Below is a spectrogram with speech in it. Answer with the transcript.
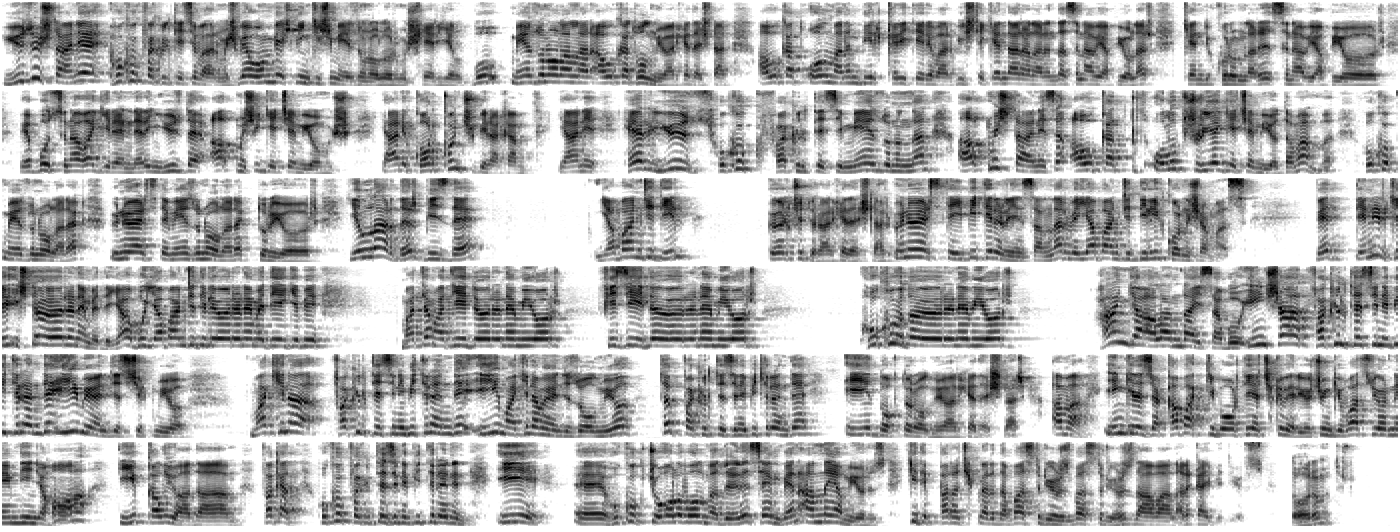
103 tane hukuk fakültesi varmış ve 15 bin kişi mezun olurmuş her yıl. Bu mezun olanlar avukat olmuyor arkadaşlar. Avukat olmanın bir kriteri var. İşte kendi aralarında sınav yapıyorlar. Kendi kurumları sınav yapıyor. Ve bu sınava girenlerin %60'ı geçemiyormuş. Yani korkunç bir rakam. Yani her 100 hukuk fakültesi mezunundan 60 tanesi avukat olup şuraya geçemiyor tamam mı? Hukuk mezunu olarak, üniversite mezunu olarak duruyor. Yıllardır bizde yabancı dil ölçüdür arkadaşlar. Üniversiteyi bitirir insanlar ve yabancı dili konuşamaz. Ve denir ki işte öğrenemedi. Ya bu yabancı dili öğrenemediği gibi matematiği de öğrenemiyor, fiziği de öğrenemiyor, hukuku da öğrenemiyor. Hangi alandaysa bu inşaat fakültesini bitiren de iyi mühendis çıkmıyor. Makina fakültesini bitiren de iyi makine mühendisi olmuyor. Tıp fakültesini bitiren de iyi doktor olmuyor arkadaşlar. Ama İngilizce kabak gibi ortaya çıkıveriyor. Çünkü what's your name deyince ha deyip kalıyor adam. Fakat hukuk fakültesini bitirenin iyi e, hukukçu olup olmadığını sen ben anlayamıyoruz. Gidip paracıkları da bastırıyoruz bastırıyoruz davaları kaybediyoruz. Doğru mudur?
